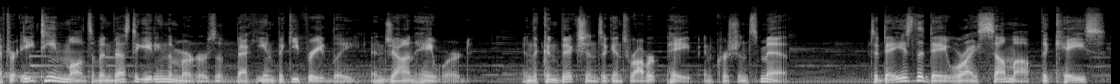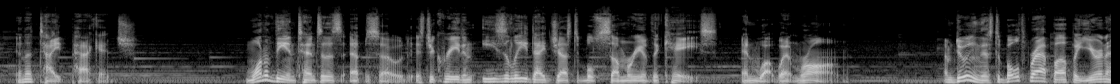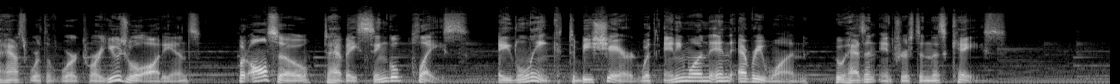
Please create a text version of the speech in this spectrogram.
After 18 months of investigating the murders of Becky and Vicky Friedli and John Hayward, and the convictions against Robert Pape and Christian Smith, today is the day where I sum up the case in a tight package. One of the intents of this episode is to create an easily digestible summary of the case and what went wrong. I'm doing this to both wrap up a year and a half's worth of work to our usual audience, but also to have a single place, a link to be shared with anyone and everyone who has an interest in this case.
